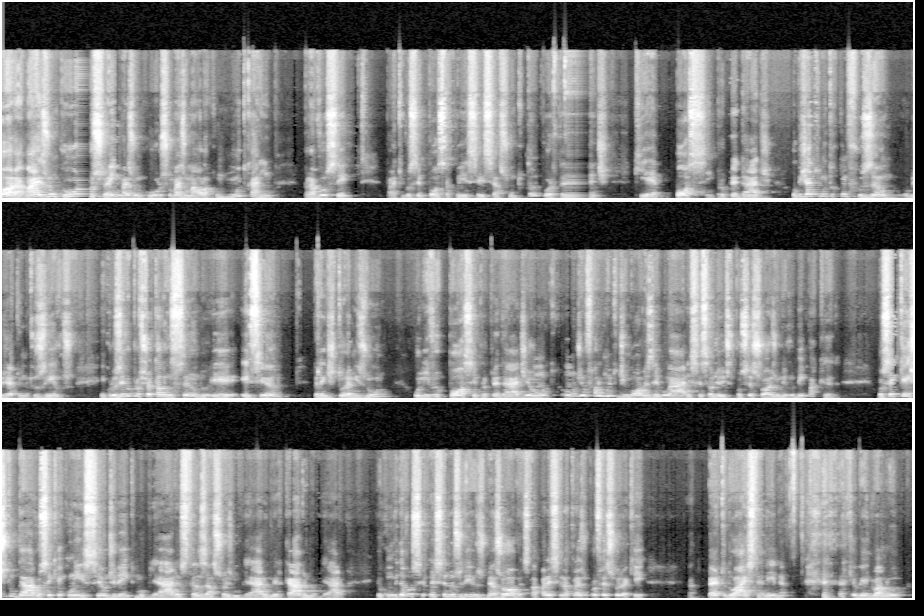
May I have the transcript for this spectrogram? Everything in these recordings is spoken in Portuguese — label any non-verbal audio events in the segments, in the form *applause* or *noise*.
embora, mais um curso, hein? Mais um curso, mais uma aula com muito carinho para você, para que você possa conhecer esse assunto tão importante que é posse, propriedade. Objeto de muita confusão, objeto de muitos erros. Inclusive, o professor está lançando esse ano, pela editora Mizuno, o livro Posse e Propriedade, onde, eu falo muito de imóveis regulares, seção de direitos possessórios, um livro bem bacana. Você que quer estudar, você quer conhecer o direito imobiliário, as transações imobiliárias, o mercado imobiliário, eu convido a você a conhecer meus livros, minhas obras. Está aparecendo atrás do professor aqui, perto do Einstein ali, né? *laughs* que eu ganhei do aluno.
